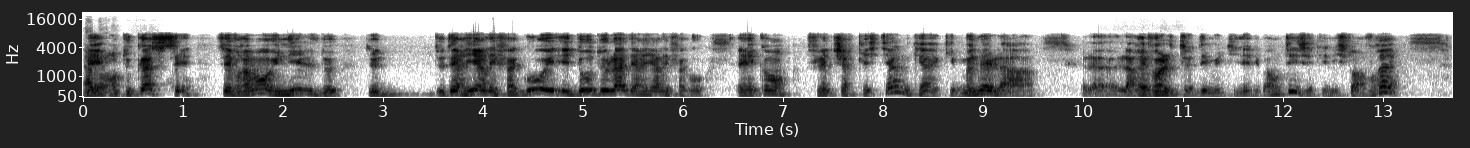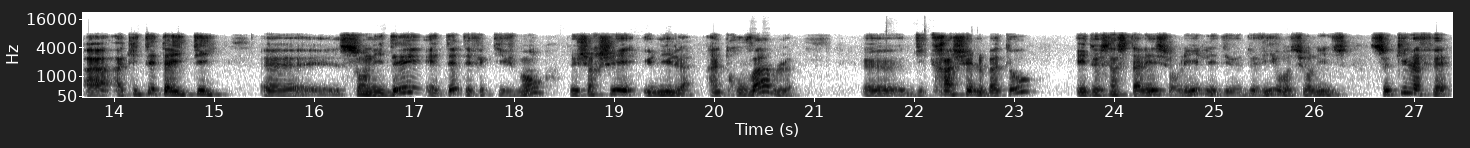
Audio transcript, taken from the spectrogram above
Ah Mais en tout cas, c'est vraiment une île de, de, derrière les fagots et, d'au-delà derrière les fagots. Et quand Fletcher Christian, qui, a, qui menait la, la, révolte des mutinés du Bounty, c'est une histoire vraie, a, quitté Tahiti, euh, son idée était effectivement de chercher une île introuvable euh, d'y cracher le bateau et de s'installer sur l'île et de, vivre sur l'île. Ce qu'il a fait.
